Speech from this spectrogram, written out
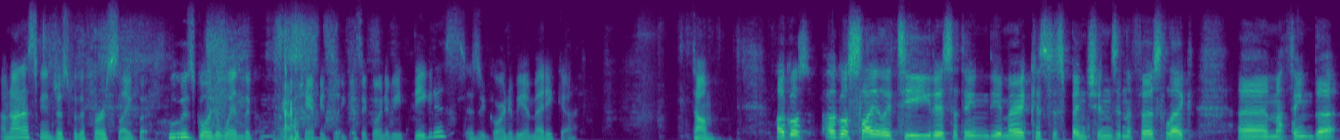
I'm not asking just for the first leg, but who is going to win the Champions League? Is it going to be Tigres? Is it going to be America? Tom. I'll go. I'll go slightly Tigres. I think the America suspensions in the first leg. Um, I think that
